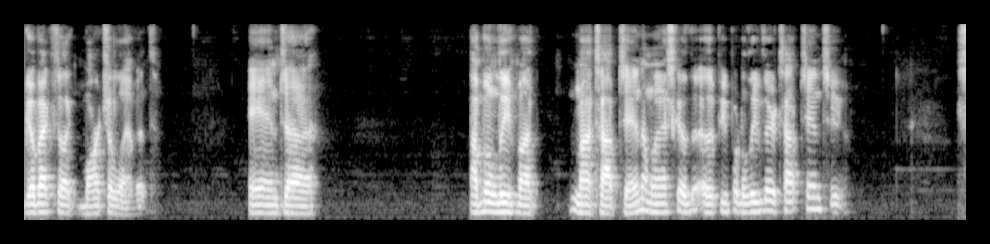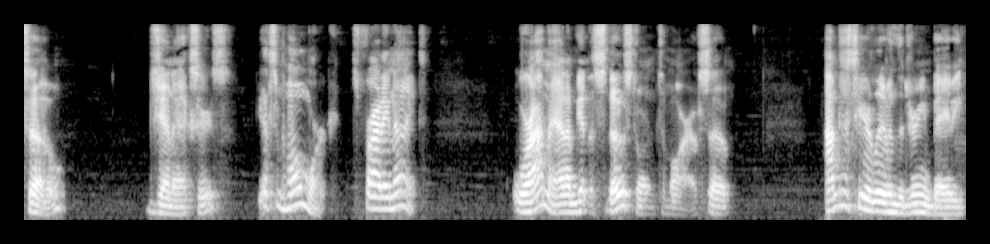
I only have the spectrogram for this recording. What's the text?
go back to like March 11th, and uh, I'm going to leave my, my top 10. I'm going to ask other, other people to leave their top 10 too. So, Gen Xers, get some homework. It's Friday night. Where I'm at, I'm getting a snowstorm tomorrow. So, I'm just here living the dream, baby.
